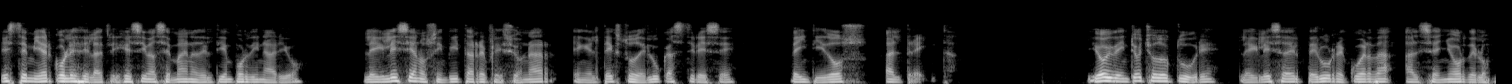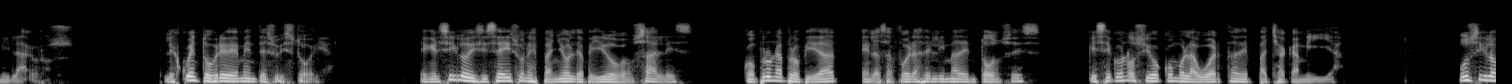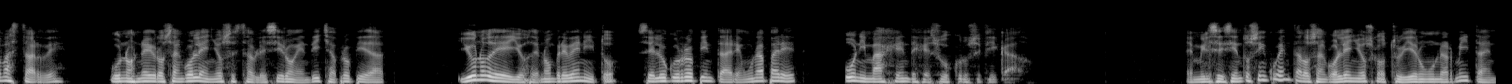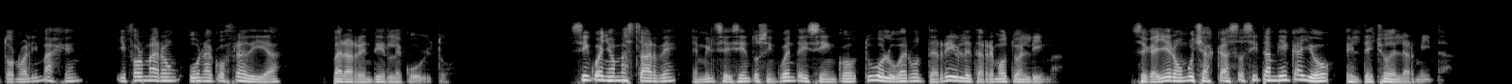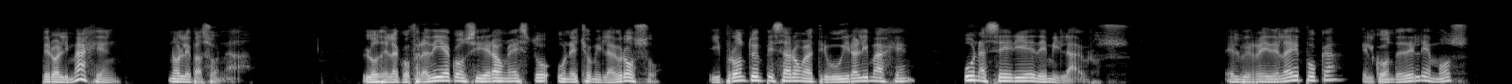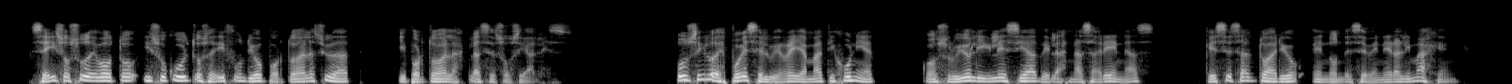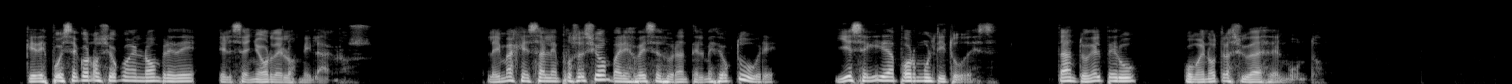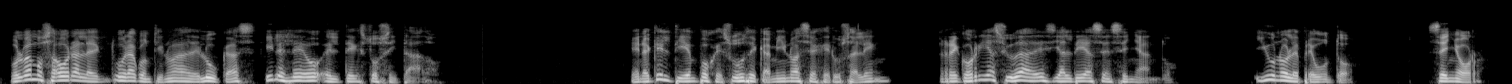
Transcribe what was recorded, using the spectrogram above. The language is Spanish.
Este miércoles de la trigésima semana del tiempo ordinario, la Iglesia nos invita a reflexionar en el texto de Lucas 13, 22 al 30. Y hoy, 28 de octubre, la Iglesia del Perú recuerda al Señor de los Milagros. Les cuento brevemente su historia. En el siglo XVI, un español de apellido González compró una propiedad en las afueras de Lima de entonces, que se conoció como la Huerta de Pachacamilla. Un siglo más tarde, unos negros angoleños se establecieron en dicha propiedad y uno de ellos, de nombre Benito, se le ocurrió pintar en una pared una imagen de Jesús crucificado. En 1650 los angoleños construyeron una ermita en torno a la imagen y formaron una cofradía para rendirle culto. Cinco años más tarde, en 1655, tuvo lugar un terrible terremoto en Lima. Se cayeron muchas casas y también cayó el techo de la ermita pero a la imagen no le pasó nada. Los de la cofradía consideraron esto un hecho milagroso y pronto empezaron a atribuir a la imagen una serie de milagros. El virrey de la época, el conde de Lemos, se hizo su devoto y su culto se difundió por toda la ciudad y por todas las clases sociales. Un siglo después, el virrey Amati Juniet construyó la iglesia de las Nazarenas, que es el santuario en donde se venera la imagen, que después se conoció con el nombre de El Señor de los Milagros. La imagen sale en procesión varias veces durante el mes de octubre y es seguida por multitudes, tanto en el Perú como en otras ciudades del mundo. Volvamos ahora a la lectura continuada de Lucas y les leo el texto citado. En aquel tiempo Jesús de camino hacia Jerusalén recorría ciudades y aldeas enseñando. Y uno le preguntó, Señor,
